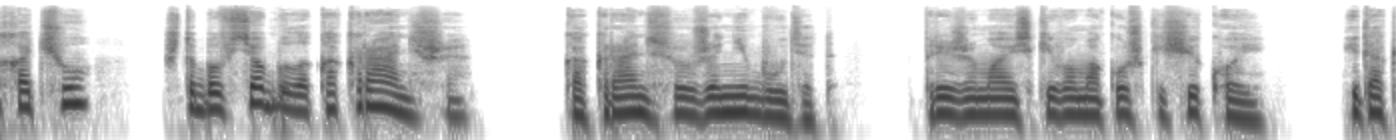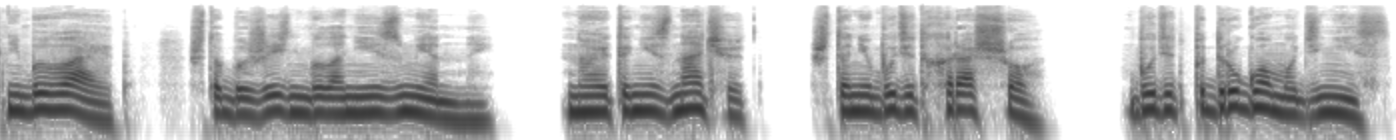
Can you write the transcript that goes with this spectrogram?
хочу, чтобы все было как раньше. Как раньше уже не будет прижимаюсь к его макушке щекой. И так не бывает, чтобы жизнь была неизменной. Но это не значит, что не будет хорошо. Будет по-другому, Денис.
